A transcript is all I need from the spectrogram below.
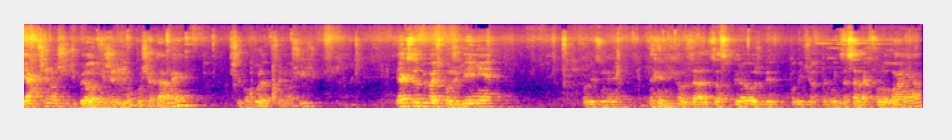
jak przenosić broń, jeżeli ją posiadamy, czy w ogóle przenosić, jak zdobywać pożywienie, powiedzmy, Michał za- zasugerował, żeby powiedzieć o pewnych zasadach polowania,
